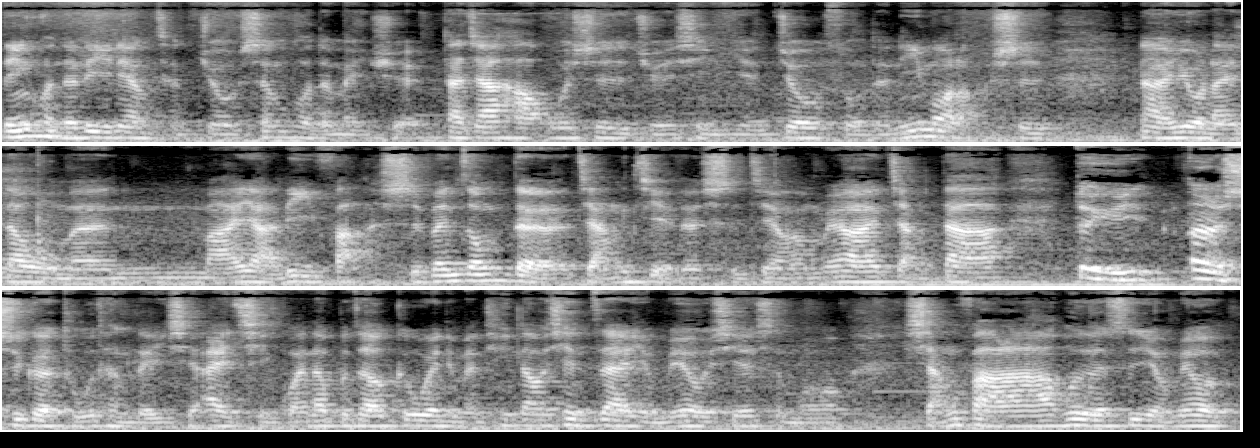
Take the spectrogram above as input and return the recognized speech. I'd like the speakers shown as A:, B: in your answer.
A: 灵魂的力量成就生活的美学。大家好，我是觉醒研究所的尼莫老师。那又来到我们玛雅历法十分钟的讲解的时间我们要来讲大家对于二十个图腾的一些爱情观。那不知道各位你们听到现在有没有一些什么想法啦，或者是有没有？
